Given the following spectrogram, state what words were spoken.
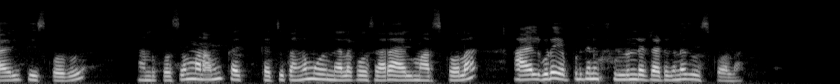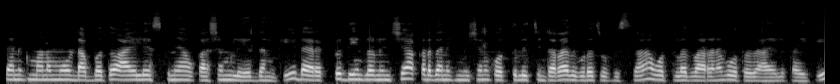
ఆయిల్ తీసుకోదు. అందుకోసం మనం ఖచ్చితంగా మూడు నెలలకు ఒకసారి ఆయిల్ మార్చుకోవాలా? ఆయిల్ కూడా ఎప్పుడు దీనికి ఫుల్ ఉండేటట్టుగానే చూసుకోవాలా? దానికి మనము డబ్బాతో ఆయిల్ వేసుకునే అవకాశం లేదు దానికి. డైరెక్ట్ దీంట్లో నుంచి అక్కడ దానికి మిషన్కి ఒత్తులు ఇచ్చింటారా? అది కూడా చూపిస్తా. ఆ ఒత్తుల ద్వారానే పోతుంది ఆయిల్ పైకి.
